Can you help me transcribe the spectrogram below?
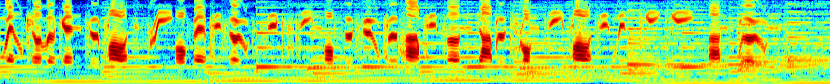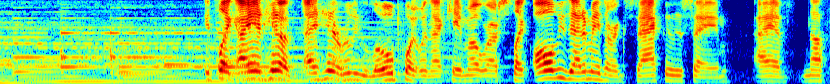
Welcome again to part 3 of episode 16 of the Super Happy Fun Jabbertron party with Kiki and Rose. It's like I had hit a I had hit a really low point when that came out where I was just like all these animes are exactly the same. I have not,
